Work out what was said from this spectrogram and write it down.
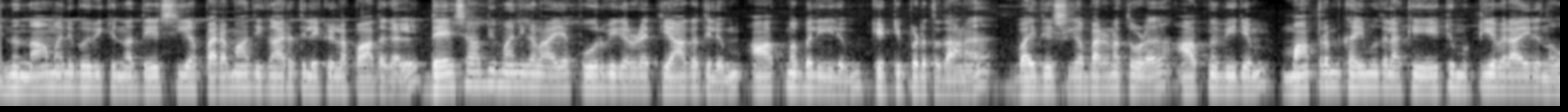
ഇന്ന് നാം അനുഭവിക്കുന്ന ദേശീയ പരമാധികാരത്തിലേക്കുള്ള പാതകൾ ദേശാഭിമാനികളായ പൂർവികരുടെ ത്യാഗത്തിലും ആത്മബലിയിലും കെട്ടിപ്പടുത്തതാണ്. വൈദേശിക ഭരണത്തോട് ആത്മവീര്യം മാത്രം കൈമുതലാക്കി ഏറ്റുമുട്ടിയവരായിരുന്നു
